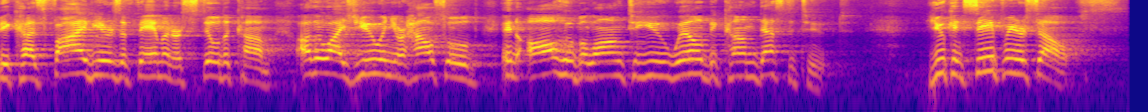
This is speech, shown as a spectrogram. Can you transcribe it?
because five years of famine are still to come. Otherwise, you and your household and all who belong to you will become destitute. You can see for yourselves,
